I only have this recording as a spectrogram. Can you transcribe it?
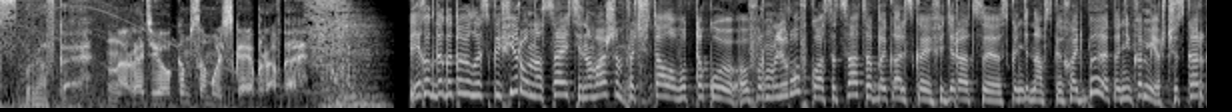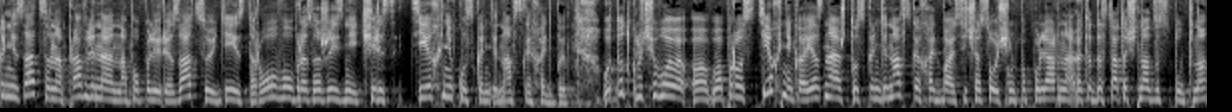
Справка на радио «Комсомольская правда». Я когда готовилась к эфиру на сайте на вашем прочитала вот такую э, формулировку. Ассоциация Байкальская Федерация скандинавской ходьбы – это некоммерческая организация, направленная на популяризацию идеи здорового образа жизни через технику скандинавской ходьбы. Вот тут ключевой э, вопрос техника. Я знаю, что скандинавская ходьба сейчас очень популярна, это достаточно доступно,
